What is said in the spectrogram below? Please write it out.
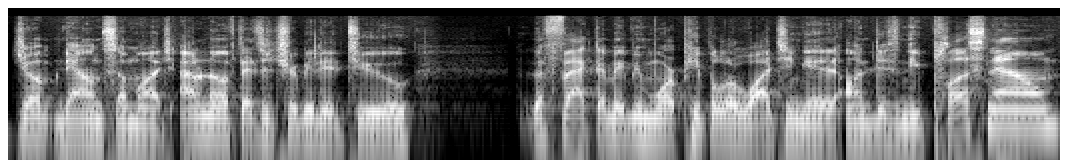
jumped down so much. I don't know if that's attributed to the fact that maybe more people are watching it on Disney Plus now,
